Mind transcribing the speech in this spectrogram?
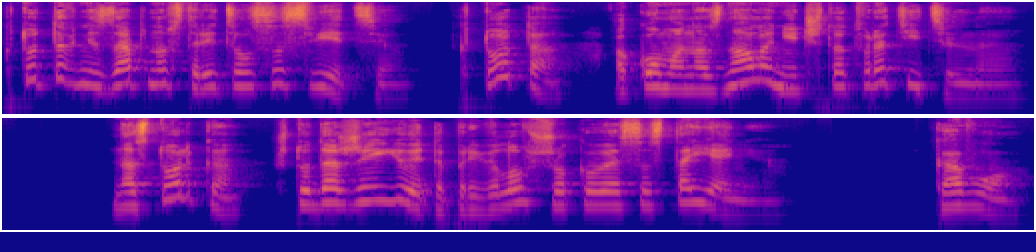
Кто-то внезапно встретился Свете. Кто-то, о ком она знала нечто отвратительное. Настолько, что даже ее это привело в шоковое состояние. Кого?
